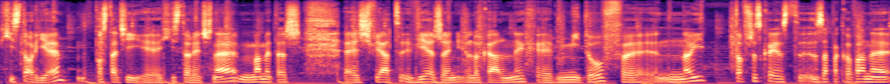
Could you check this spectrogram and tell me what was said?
historię, postaci e, historyczne. Mamy też e, świat wierzeń lokalnych, e, mitów. No i to wszystko jest zapakowane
